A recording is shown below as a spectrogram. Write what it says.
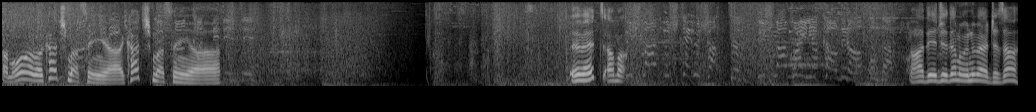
Ama o kaçmasın ya, kaçmasın ya. Evet ama ADC'den oyunu vereceğiz ha.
